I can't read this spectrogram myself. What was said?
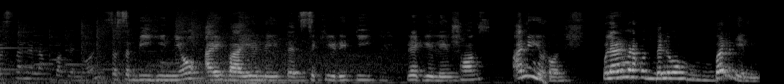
Basta na lang ba ganun? Sasabihin nyo, I violated security regulations. Ano yun? Wala naman ako dalawang baril.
